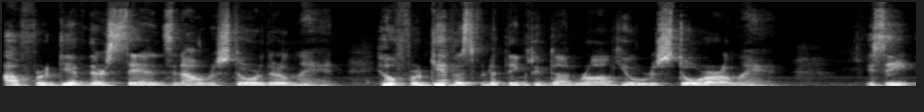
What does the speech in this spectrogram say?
I'll forgive their sins and I'll restore their land. He'll forgive us for the things we've done wrong. He'll restore our land. You see,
